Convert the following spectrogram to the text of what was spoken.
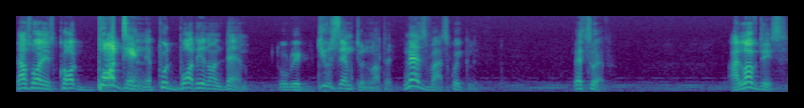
That's what is called burden. They put burden on them to reduce them to nothing. Next verse, quickly. Let's 12. I love this.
